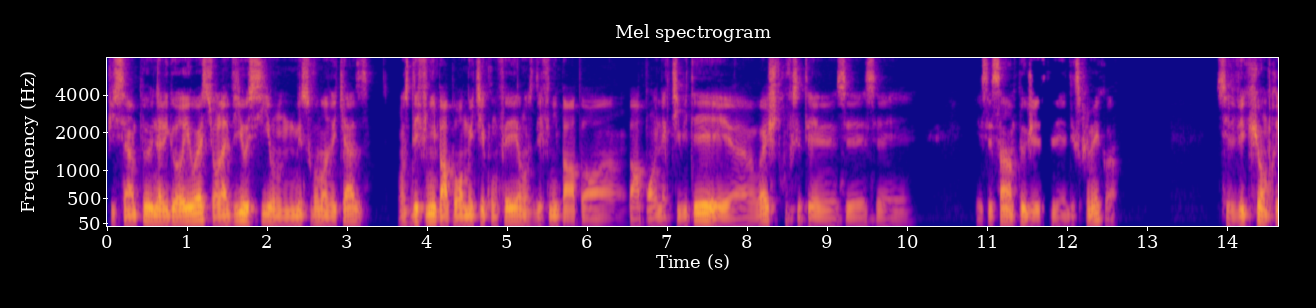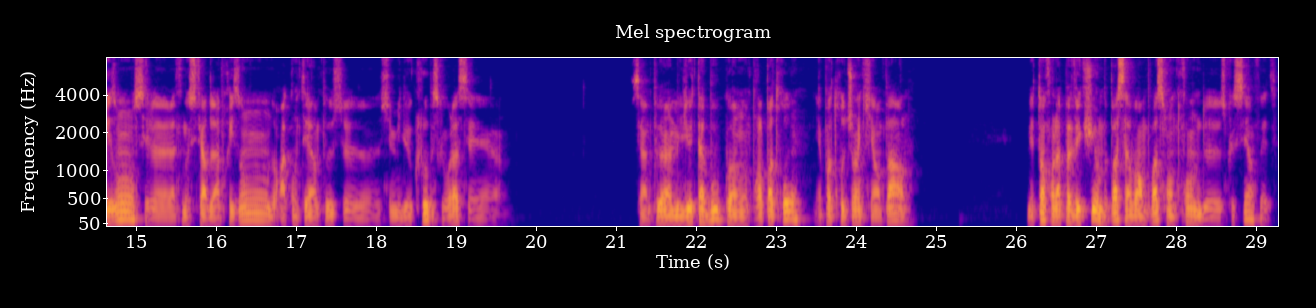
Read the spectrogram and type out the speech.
Puis c'est un peu une allégorie, ouais, sur la vie aussi, on met souvent dans des cases. On se définit par rapport au métier qu'on fait, on se définit par rapport à, par rapport à une activité, et euh, ouais, je trouve que c'était, c'est ça un peu que j'ai essayé d'exprimer, quoi. C'est le vécu en prison, c'est la- l'atmosphère de la prison, de raconter un peu ce, milieu clos, parce que voilà, c'est, un peu un milieu tabou, quoi. On n'en parle pas trop. Il n'y a pas trop de gens qui en parlent. Mais tant qu'on l'a pas vécu, on peut pas savoir, on peut pas se rendre compte de ce que c'est en fait.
